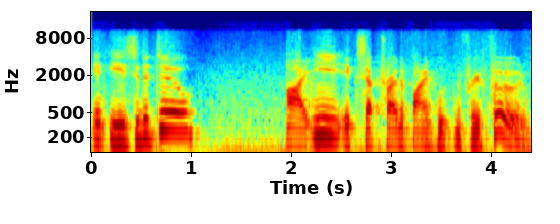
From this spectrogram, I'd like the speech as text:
and easy to do, i.e., except try to find gluten-free food.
